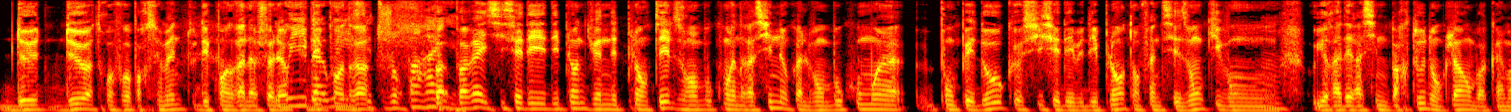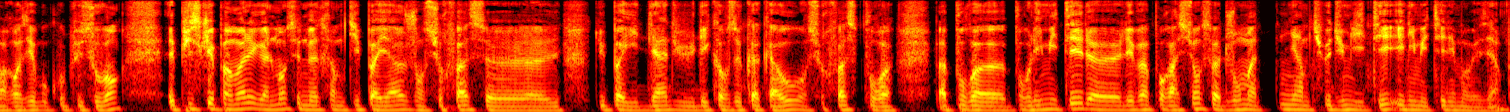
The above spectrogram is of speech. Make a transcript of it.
deux, deux à trois fois par semaine. Tout dépendra de la chaleur. oui, tout bah oui, dépendra c'est toujours pareil. Pa- pareil, si c'est des, des plantes qui viennent d'être plantées, elles auront beaucoup moins de racines, donc elles vont beaucoup moins pomper d'eau que si c'est des, des plantes en fin de saison qui vont, Mm. où il y aura des racines partout. Donc là, on va quand même arroser beaucoup plus souvent. Et puis, ce qui est pas mal également, c'est de mettre un petit paillage en surface, euh, du paillis de lin, du l'écorce de cacao en surface pour, euh, bah, pour, euh, pour limiter l'évaporation. Va toujours maintenir un petit peu d'humidité et limiter les mauvaises herbes.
